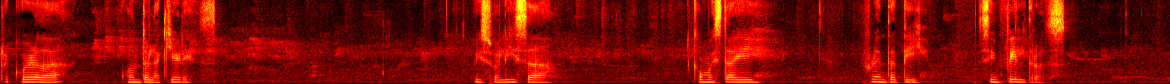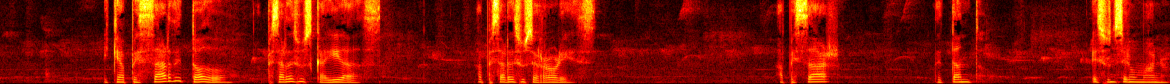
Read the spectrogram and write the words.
Recuerda cuánto la quieres. Visualiza cómo está ahí frente a ti, sin filtros. que a pesar de todo, a pesar de sus caídas, a pesar de sus errores, a pesar de tanto, es un ser humano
